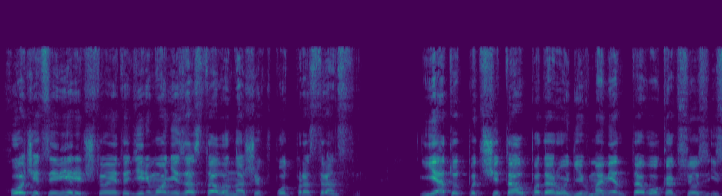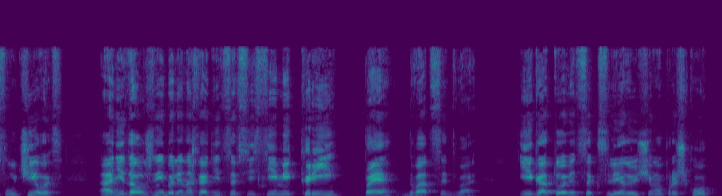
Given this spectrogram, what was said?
Хочется верить, что это дерьмо не застало наших в подпространстве. Я тут подсчитал по дороге, в момент того, как все и случилось, они должны были находиться в системе КРИ-П-22 и готовиться к следующему прыжку.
